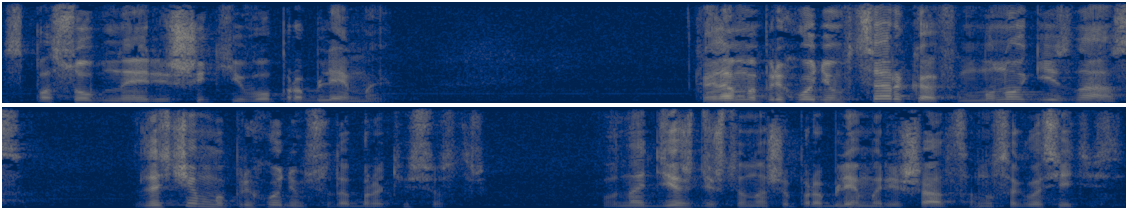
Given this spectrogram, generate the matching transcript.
способная решить его проблемы. Когда мы приходим в церковь, многие из нас, для чем мы приходим сюда, братья и сестры? В надежде, что наши проблемы решатся, ну согласитесь.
